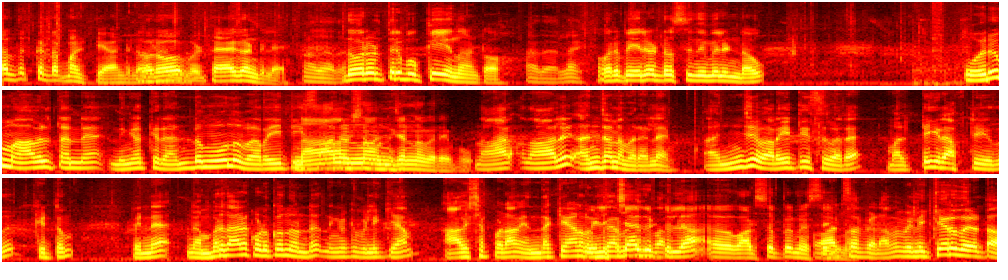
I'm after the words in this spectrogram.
അതൊക്കെ മൾട്ടി ആണ് ഓരോ ടാഗ് ഉണ്ടല്ലേ? ഇത് ഓരോരുത്തർ ബുക്ക് ചെയ്യുന്ന കേട്ടോ അതെ അല്ലേ? ഓരോ പേര് അഡ്രസ്സ് ഇതിന്മേലുണ്ടാവും ഒരു മാവിൽ തന്നെ നിങ്ങൾക്ക് രണ്ട് മൂന്ന് വെറൈറ്റി നാലെണ്ണം അഞ്ചെണ്ണം വരെ പോകും. നാല് അഞ്ചെണ്ണം വരെ അല്ലേ? അഞ്ച് വെറൈറ്റീസ് വരെ മൾട്ടി ഗ്രാഫ്റ്റ് ചെയ്ത് കിട്ടും. പിന്നെ നമ്പർ താഴെ കൊടുക്കുന്നുണ്ട്. നിങ്ങൾക്ക് വിളിക്കാം. ആവശ്യപ്പെടാം. എന്തൊക്കെയാണ് വിളിച്ചാൽ കിട്ടില്ല. വാട്സപ്പ് മെസ്സേജ് വാട്സപ്പ് ചെയ്യണം അപ്പോൾ വിളിക്കരുത് കേട്ടോ.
